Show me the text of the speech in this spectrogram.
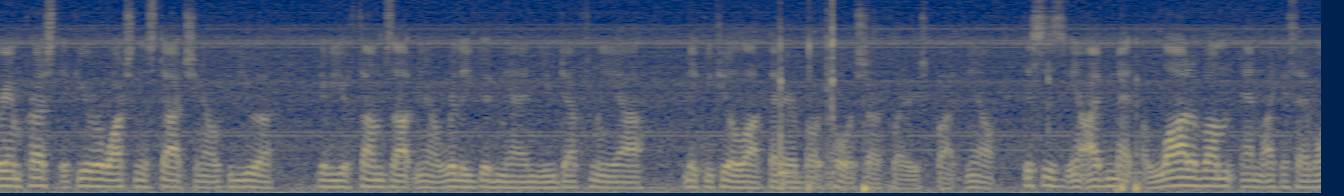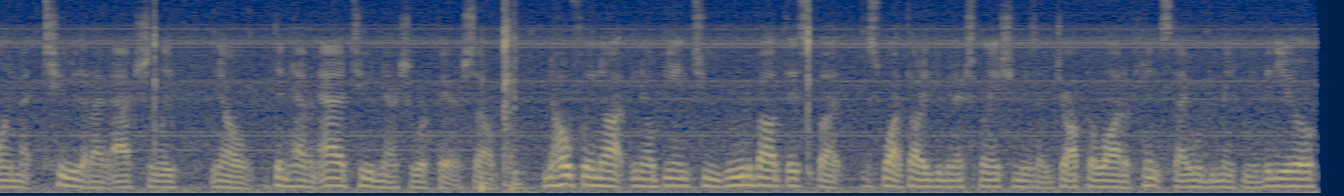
very impressed. If you're ever watching this Dutch, you know, I'll give you a give you a thumbs up. You know, really good man. You definitely uh, make me feel a lot better about Polar Star players. But you know, this is you know I've met a lot of them, and like I said, I've only met two that I've actually you know didn't have an attitude and actually were fair. So you know, hopefully not you know being too rude about this, but just what I thought I'd give you an explanation because I dropped a lot of hints that I would be making a video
